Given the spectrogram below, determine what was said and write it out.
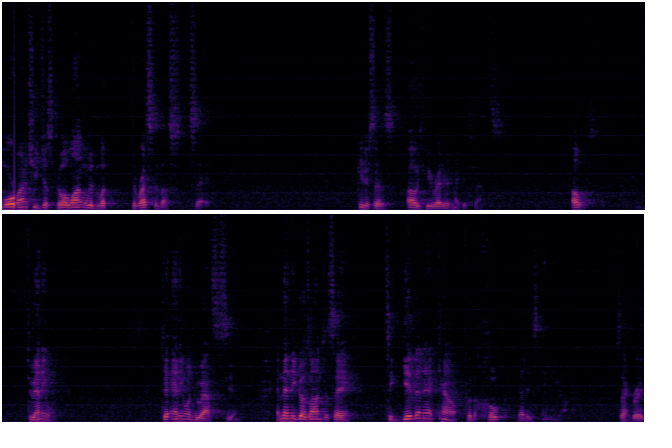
more, why don't you just go along with what the rest of us say? Peter says, always be ready to make a defense. Always. To anyone to anyone who asks you. And then he goes on to say, to give an account for the hope that is in you. Is that great?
